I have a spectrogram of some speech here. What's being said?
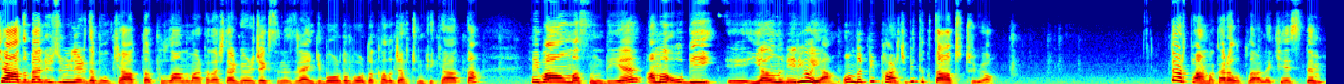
Kağıdı ben üzümleri de bu kağıtta kullandım arkadaşlar. Göreceksiniz rengi bordo bordo kalacak çünkü kağıtta. Heba olmasın diye. Ama o bir e, yağını veriyor ya. Onda bir parça bir tık daha tutuyor. Dört parmak aralıklarla kestim.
